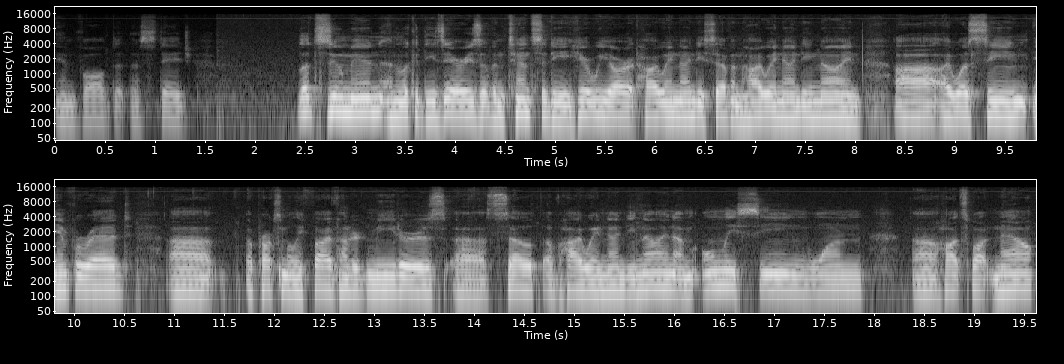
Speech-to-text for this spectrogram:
involved at this stage. Let's zoom in and look at these areas of intensity. Here we are at Highway 97, Highway 99. Uh, I was seeing infrared uh, approximately 500 meters uh, south of Highway 99. I'm only seeing one uh, hotspot now.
